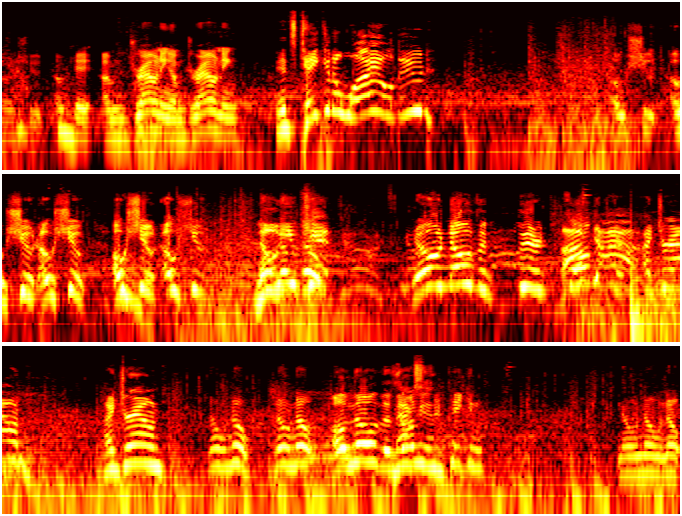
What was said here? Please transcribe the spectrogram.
Oh shoot. Okay, I'm drowning. I'm drowning. It's taking a while, dude. Oh shoot. Oh shoot. Oh shoot. Oh shoot. Oh shoot. No, no, you no. can't. No, no, the they're Oh, ah, I drowned. I drowned. No, no, no, no. Oh no, the zombies are taking. No, no, no.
